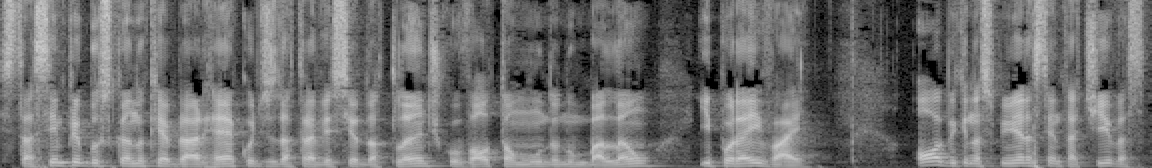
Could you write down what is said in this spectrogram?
Está sempre buscando quebrar recordes da travessia do Atlântico, volta ao mundo num balão e por aí vai. Óbvio que nas primeiras tentativas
